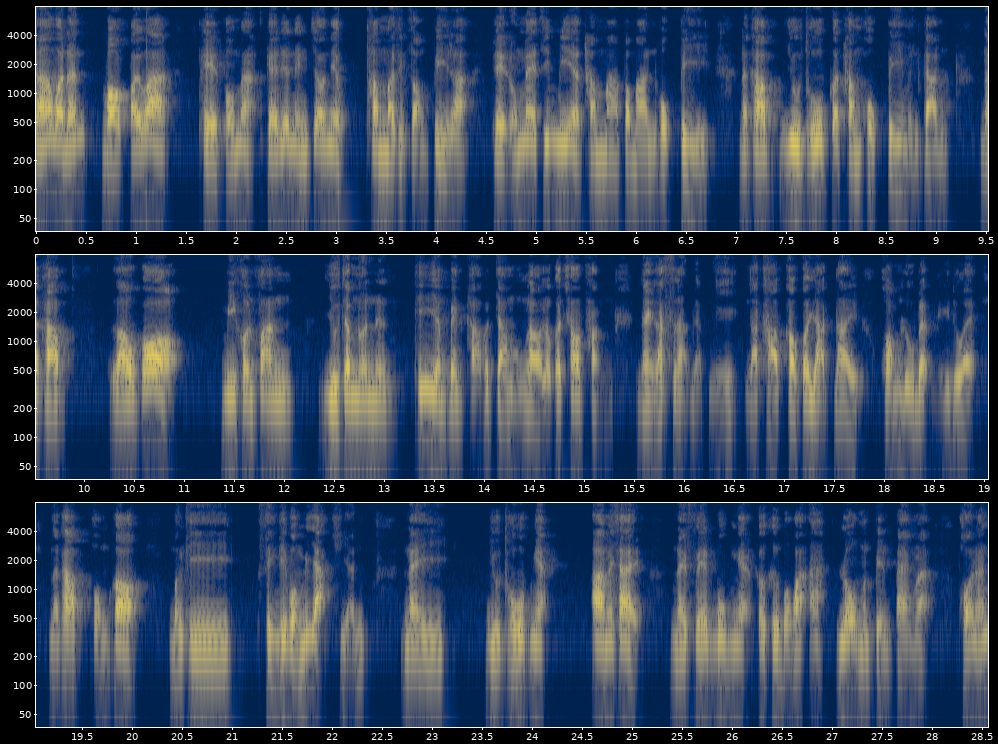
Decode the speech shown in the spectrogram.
นะวันนั้นบอกไปว่าเพจผมอะแกเดียนเองเจ้าเนี่ยทำมา 12 ปีแล้วเพจของแม่จิมมี่อะทำมาประมาณ 6 ปีนะครับ YouTube ก็ทำ6ปีเหมือนกันนะครับ เราก็มีคนฟังอยู่จำนวนหนึ่งที่ยังเป็นขาประจำของเรา แล้วก็ชอบทำในลักษณะแบบนี้นะครับเขาก็อยากได้ความรู้แบบนี้ด้วยนะครับ ผมก็บางที สิ่งที่ผมไม่อยากเขียนใน YouTube เนี่ยอ่าไม่ใช่ใน Facebook เนี่ยก็คือบอกว่าอะโลกมันเปลี่ยนแปลงล้วเพราะนั้น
